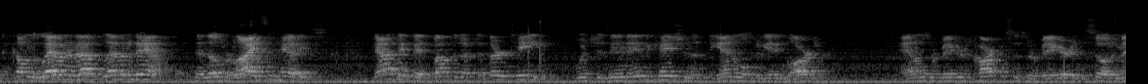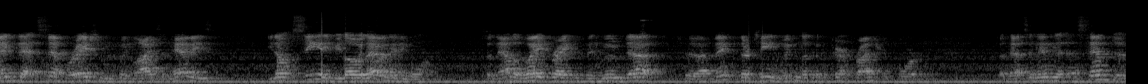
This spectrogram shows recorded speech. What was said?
They called them 11 and up, 11 and down. And those were lights and heavies. Now I think they've bumped it up to 13, which is an indication that the animals are getting larger. Animals are bigger, carcasses are bigger, and so to make that separation between lights and heavies, you don't see any below 11 anymore. So now the weight break has been moved up to, I think, 13. We can look at the current price report. But that's an in- a symptom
